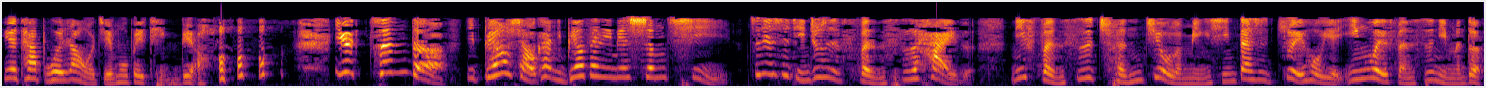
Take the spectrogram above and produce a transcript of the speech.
因为他不会让我节目被停掉。因为真的，你不要小看，你不要在那边生气。这件事情就是粉丝害的，你粉丝成就了明星，但是最后也因为粉丝你们的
